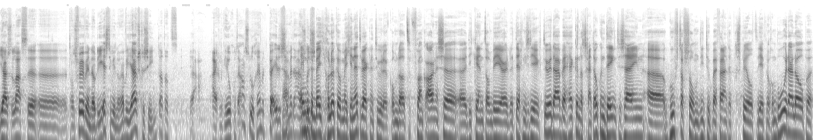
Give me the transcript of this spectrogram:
juist de laatste eh transferwindow, die eerste window, hebben we juist gezien dat dat ja, eigenlijk heel goed aansloeg. Hè? Met Pedersen, Ja. met En je moet een beetje geluk hebben met je netwerk natuurlijk. Omdat Frank Arnissen, eh, die kent dan weer de technisch directeur daar bij Hekken. Dat schijnt ook een Deen te zijn. Eh Gustafsson, die natuurlijk bij Feyenoord heeft gespeeld, die heeft nog een broer daar lopen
